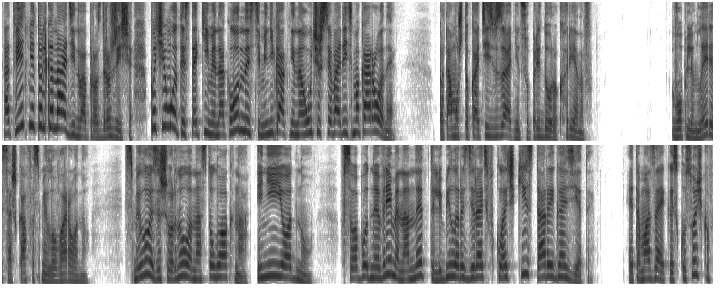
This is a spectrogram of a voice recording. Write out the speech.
Ответь мне только на один вопрос, дружище. Почему ты с такими наклонностями никак не научишься варить макароны?» «Потому что катись в задницу, придурок хренов!» Воплем Лэри со шкафа смело ворону. Смело и зашвырнула на стол у окна. И не ее одну — в свободное время Нанетта любила раздирать в клочки старые газеты. Эта мозаика из кусочков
